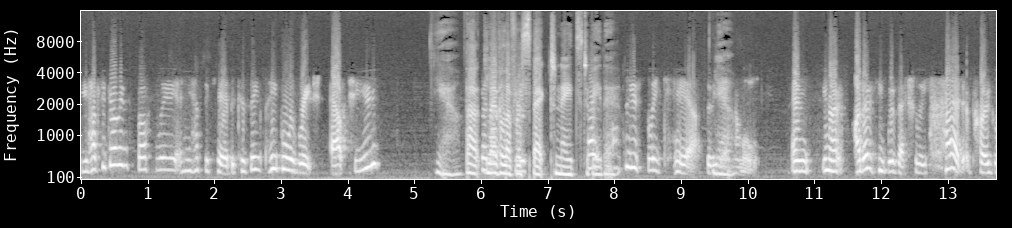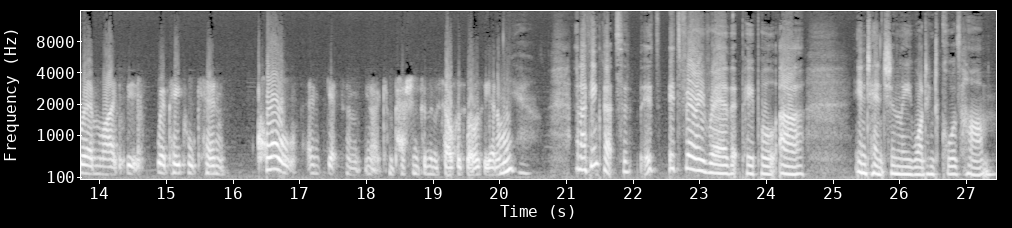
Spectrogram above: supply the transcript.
You have to go in softly, and you have to care because these people have reached out to you. Yeah, that But uh, level of respect needs to be there. obviously care for the Yeah. animals. And, you know, I don't think we've actually had a program like this where people can call and get some, you know, compassion for themselves as well as the animals. And I think that's a, it's it's very rare that people are intentionally wanting to cause harm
